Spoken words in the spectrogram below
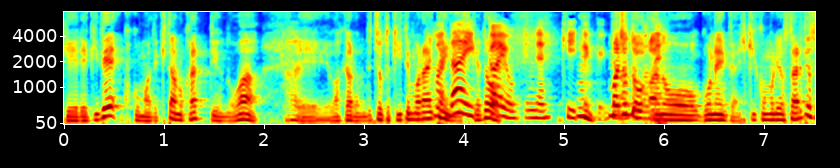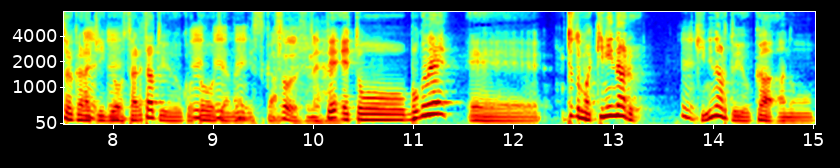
経歴でここまで来たのかっていうのは、はい。えー分かるんでちょっと聞いてもらいまあ第1たいんですけど、回をね聞いてうん。まあ、ちょっと、ね。あの5年間引きこもりをされてそれから起業されたということじゃないですか。そうですね。で、はい。えっと、僕ね、えーちょっとまあ気になる、うん。気になるというかあの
